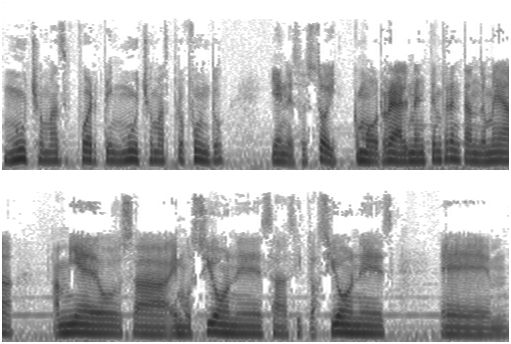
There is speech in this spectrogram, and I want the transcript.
mucho más fuerte y mucho más profundo y en eso estoy, como realmente enfrentándome a, miedos, a emociones, a situaciones. Em,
